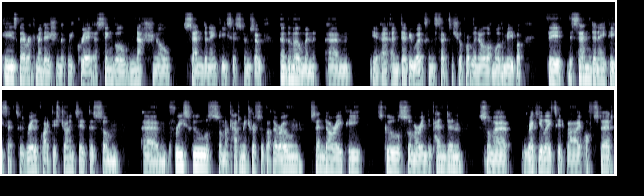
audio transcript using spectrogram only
is their recommendation that we create a single national send and AP system. So at the moment, um, and Debbie works in the sector, she'll probably know a lot more than me, but the, the SEND and AP sector is really quite disjointed. There's some um, free schools, some academy trusts have got their own SEND or AP schools, some are independent, some are regulated by Ofsted,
